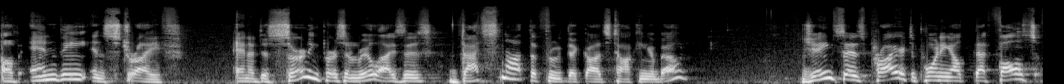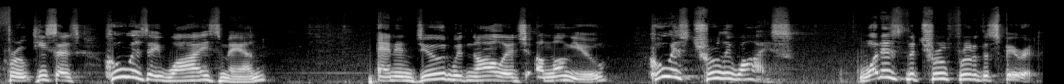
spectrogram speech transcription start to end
of envy and strife. And a discerning person realizes that's not the fruit that God's talking about. James says, prior to pointing out that false fruit, he says, Who is a wise man and endued with knowledge among you? Who is truly wise? What is the true fruit of the Spirit?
